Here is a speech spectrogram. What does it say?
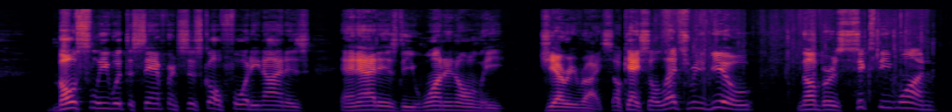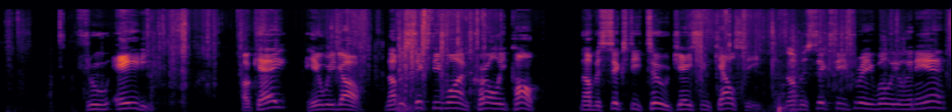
mostly with the San Francisco 49ers, and that is the one and only Jerry Rice. Okay, so let's review numbers 61 through 80. Okay, here we go. Number 61, Curly Culp. Number 62, Jason Kelce. Number 63, Willie Lanier.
